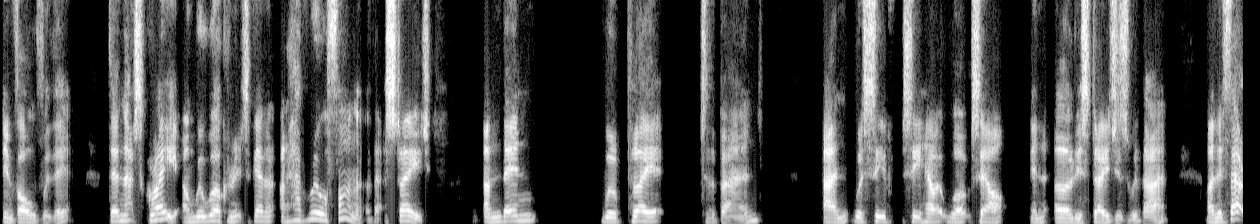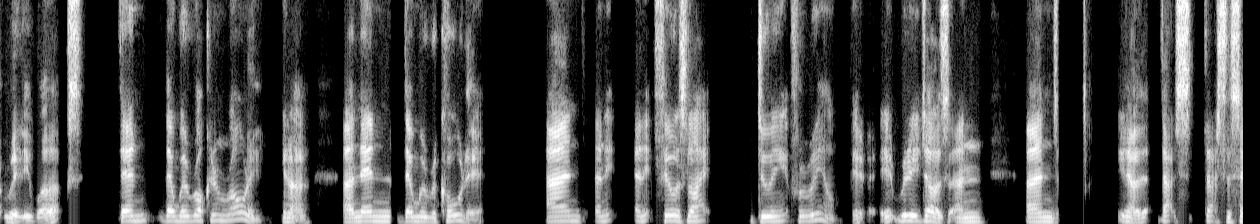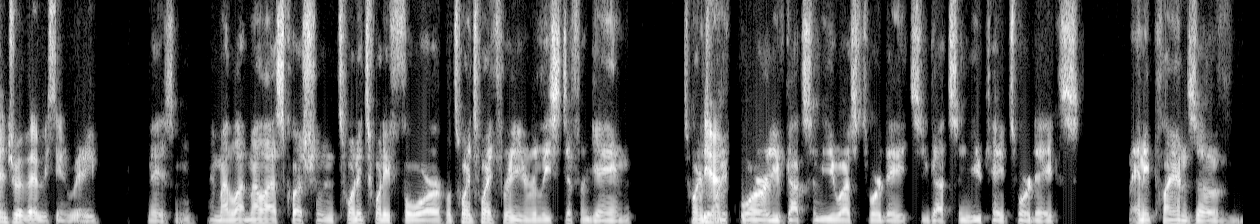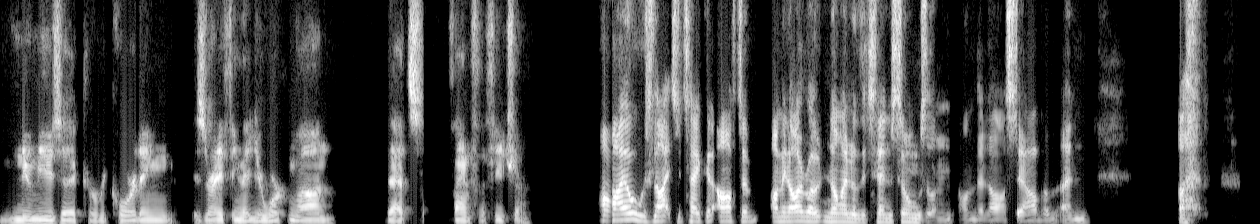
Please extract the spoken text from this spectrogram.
involved with it, then that's great. And we'll work on it together and have real fun at that stage. And then we'll play it to the band and we'll see see how it works out in early stages with that. And if that really works, then then we're rocking and rolling, you know. And then then we record it and and it and it feels like doing it for real. It it really does. And and you know that's that's the center of everything really amazing and my my last question 2024 well 2023 you released different game 2024 yeah. you've got some us tour dates You've got some uk tour dates any plans of new music or recording is there anything that you're working on that's planned for the future i always like to take it after i mean i wrote nine of the ten songs on on the last album and I,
